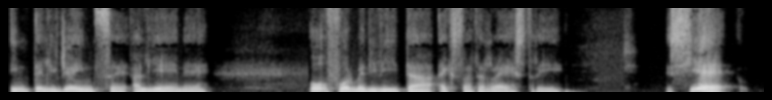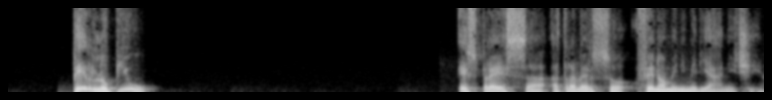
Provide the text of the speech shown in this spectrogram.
intelligenze aliene o forme di vita extraterrestri si è per lo più espressa attraverso fenomeni medianici,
